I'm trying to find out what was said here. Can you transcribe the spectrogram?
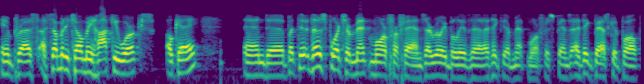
impressed. Uh, somebody told me hockey works okay. And uh, but th- those sports are meant more for fans. I really believe that. I think they're meant more for fans. I think basketball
